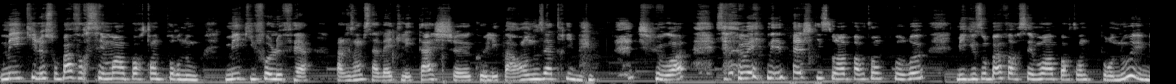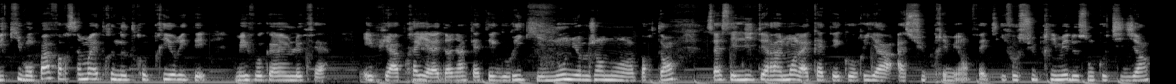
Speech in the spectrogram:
mais qui ne sont pas forcément importantes pour nous, mais qu'il faut le faire. Par exemple, ça va être les tâches euh, que les parents nous attribuent, tu vois. Ça va être les tâches qui sont importantes pour eux, mais qui ne sont pas forcément importantes pour nous, et mais qui vont pas forcément être notre priorité. Mais il faut quand même le faire. Et puis après, il y a la dernière catégorie qui est non urgent, non important. Ça, c'est littéralement la catégorie à, à supprimer en fait. Il faut supprimer de son quotidien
